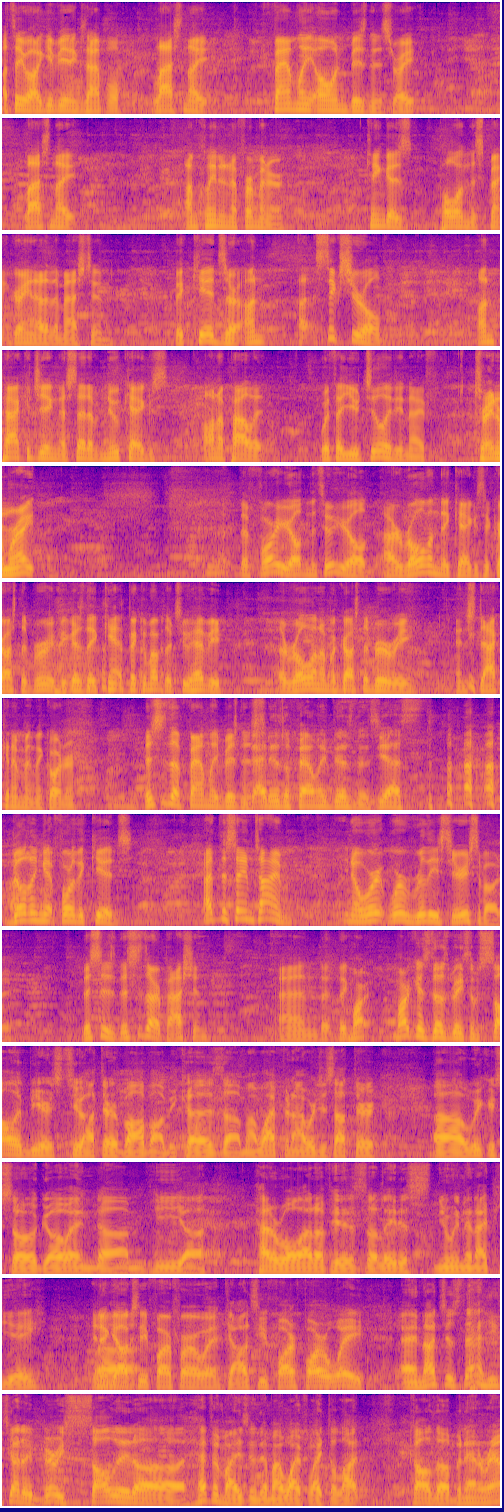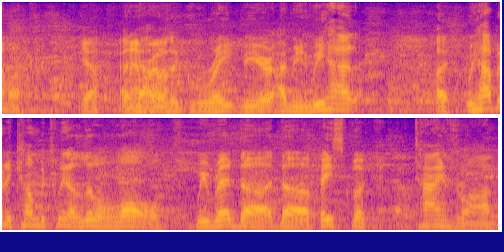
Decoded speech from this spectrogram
I'll tell you what. I'll give you an example. Last night, family owned business, right? Last night, I'm cleaning a fermenter. Kinga's pulling the spent grain out of the mash tun. The kids are un- a six year old unpackaging a set of new kegs on a pallet with a utility knife. Train them right. The four year old and the two year old are rolling the kegs across the brewery because they can't pick them up, they're too heavy. They're rolling them across the brewery and stacking them in the corner. This is a family business. That is a family business. Yes. building it for the kids. At the same time, you know, we're, we're really serious about it. This is this is our passion. And the, the Mar- Marcus does make some solid beers too out there at Baa Baa because uh, my wife and I were just out there uh, a week or so ago, and um, he uh, had a roll out of his uh, latest New England IPA, in a uh, galaxy far, far away. Galaxy Far, Far Away. And not just that, he's got a very solid uh, Hefeweizen that my wife liked a lot called uh, Bananarama. Yeah, And that was a great beer. I mean, we had, uh, we happened to come between a little lull. We read the, the Facebook times wrong,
